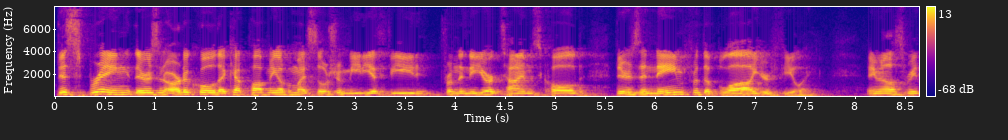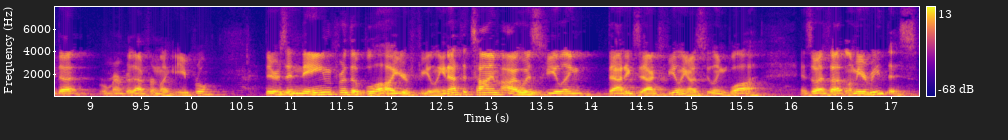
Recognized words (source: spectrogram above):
This spring, there was an article that kept popping up on my social media feed from the New York Times called There's a Name for the Blah You're Feeling. Anyone else read that? Remember that from like April? There's a name for the blah you're feeling. And at the time, I was feeling that exact feeling. I was feeling blah. And so I thought, let me read this.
